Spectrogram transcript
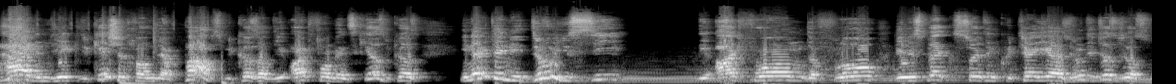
had in the education from their pops because of the art form and skills. Because in everything they do, you see the art form, the flow. They respect certain criteria. You know, they just just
